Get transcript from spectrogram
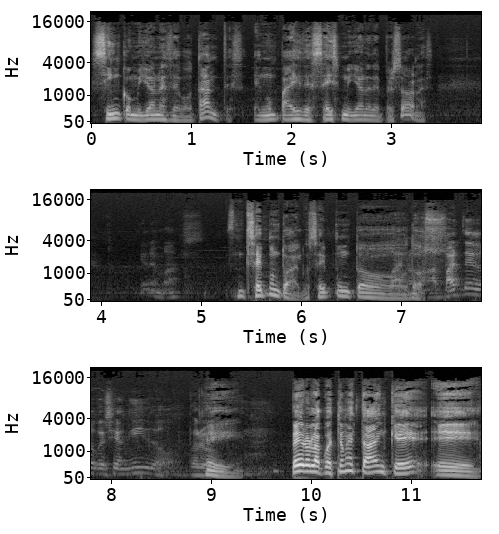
5 millones de votantes en un país de 6 millones de personas. Tiene más. 6 punto algo, 6.2. aparte de lo que se han ido. Pero, pero la cuestión está en que eh,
